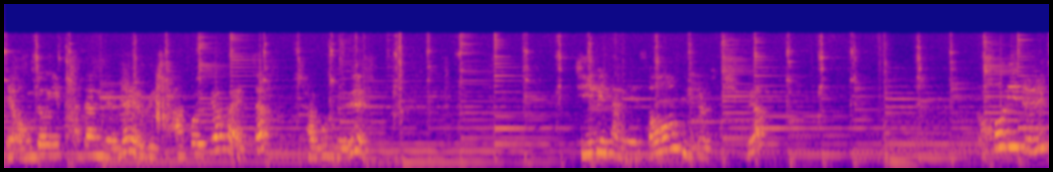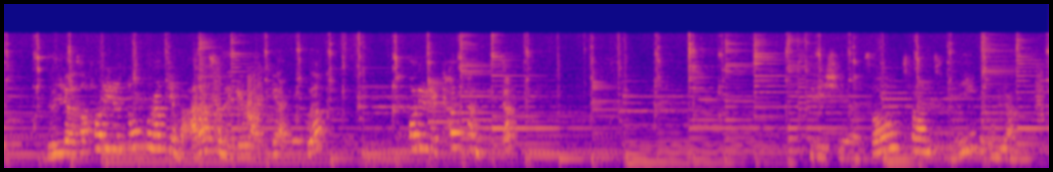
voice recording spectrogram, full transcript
네, 엉덩이 바닥면을 여기 좌골 뼈가 있죠? 좌골을 뒤를 향해서 밀어주시고요. 허리를 늘려서 허리를 동그랗게 말아서 내려가는 게 아니고요. 허리를 편 상태죠. 들이쉬면서 천천히 올라옵니다.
